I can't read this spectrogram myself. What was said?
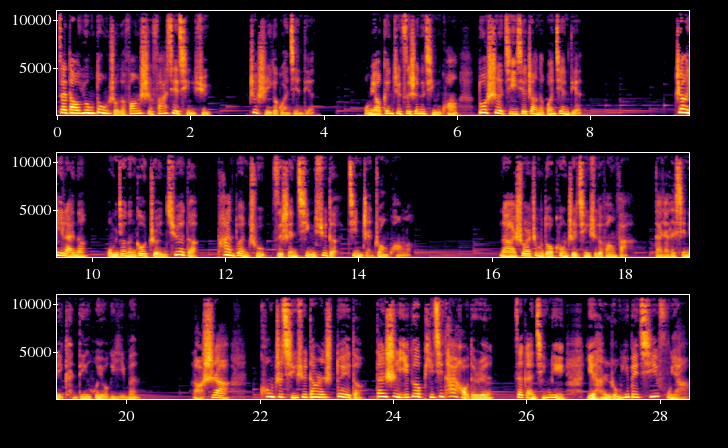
再到用动手的方式发泄情绪，这是一个关键点。我们要根据自身的情况多设计一些这样的关键点，这样一来呢，我们就能够准确的判断出自身情绪的进展状况了。那说了这么多控制情绪的方法，大家的心里肯定会有个疑问：老师啊，控制情绪当然是对的，但是一个脾气太好的人，在感情里也很容易被欺负呀，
